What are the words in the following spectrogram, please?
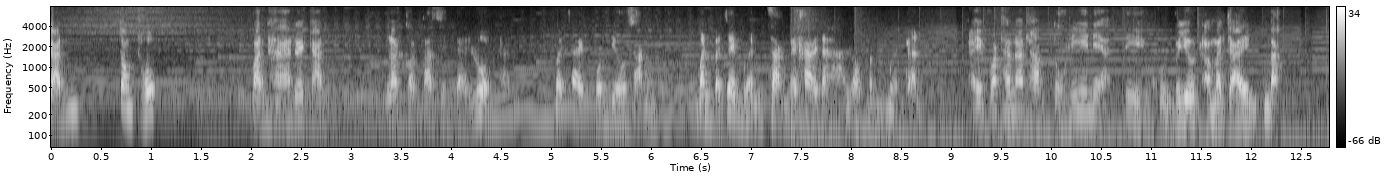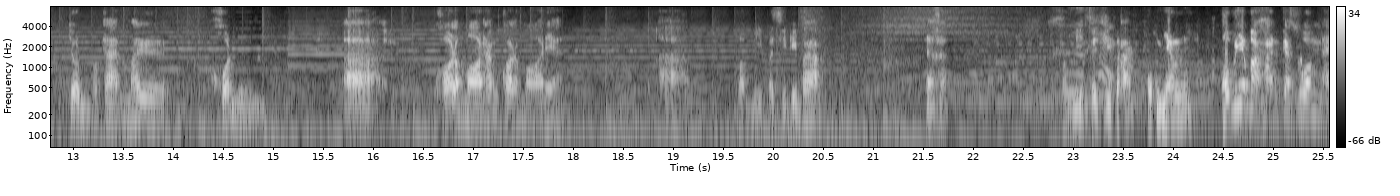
กันต้องทุกปัญหาด้วยกัน แล้วก็ตัดสินใจร่วมกันไม่ใช่คนเดียวสั่ง มันไม่ใช่เหมือนสั่งในค่ายทหารหรอกมันเหมือนกัน ไอ้วัฒนธรรมตรงนี้เนี่ย ที่คุณประยุทธ์เอามาใช้หนัก จนพทำให้คนเอ่อคอรมอทั้งคอรมอเนี่ยอ่าบ่มีประสิทธิภาพนะครับบ่มีประสิทธิภาพ ผมยัง ผมยังมาหันกระทรวงไหน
